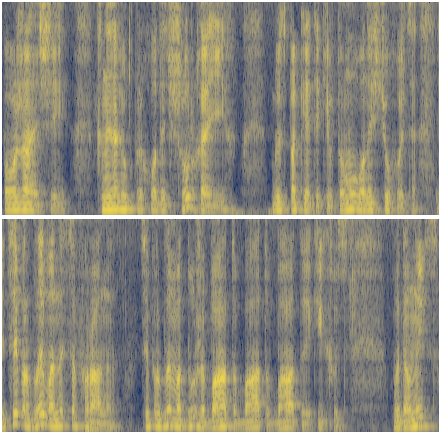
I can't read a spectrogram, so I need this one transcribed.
поважаючий книгалюк приходить, шурхає їх без пакетиків, тому вони щухаються. І це проблема не Сафрана. Це проблема дуже багато, багато, багато якихось видавництв.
